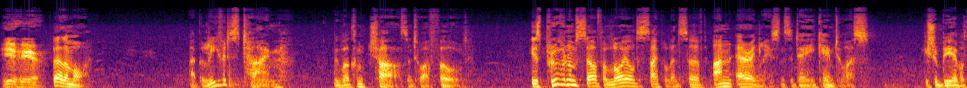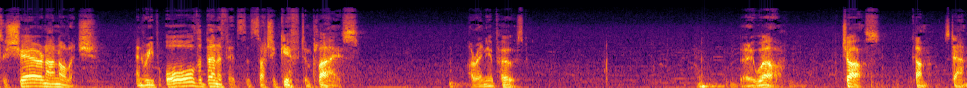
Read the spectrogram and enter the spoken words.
Here, here. Furthermore, I believe it is time we welcome Charles into our fold. He has proven himself a loyal disciple and served unerringly since the day he came to us. He should be able to share in our knowledge and reap all the benefits that such a gift implies. Are any opposed? Very well. Charles, come, stand.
